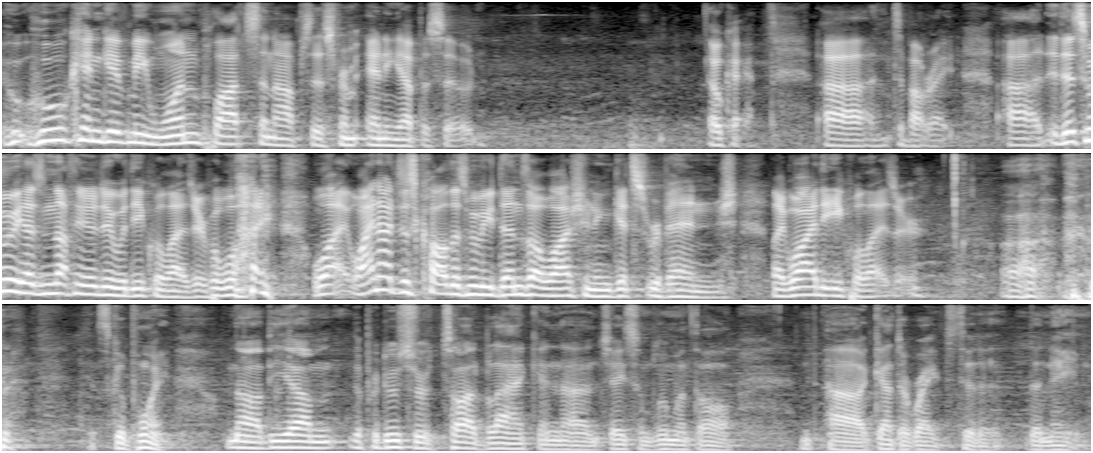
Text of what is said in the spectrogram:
Who, who can give me one plot synopsis from any episode? Okay, uh, that's about right. Uh, this movie has nothing to do with Equalizer, but why, why, why not just call this movie Denzel Washington Gets Revenge? Like, why The Equalizer? Uh, that's a good point. No, the um, the producer Todd Black and uh, Jason Blumenthal uh, got the rights to the, the name,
